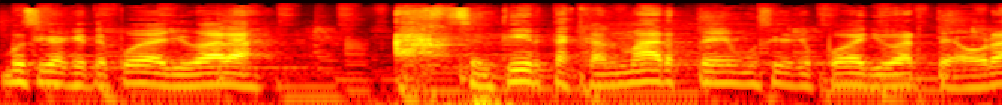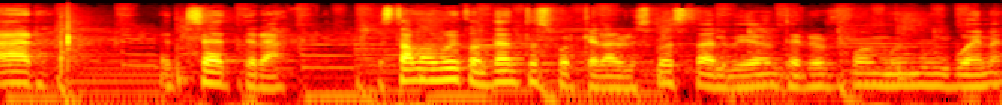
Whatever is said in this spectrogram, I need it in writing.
música que te puede ayudar a, sentirte, a calmarte, música que puede ayudarte a orar, etc. Estamos muy contentos porque la respuesta del video anterior fue muy muy buena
